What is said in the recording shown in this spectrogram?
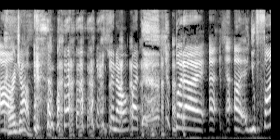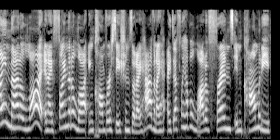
Or a Um, job. you know but but uh, uh, uh, you find that a lot and i find that a lot in conversations that i have and I, I definitely have a lot of friends in comedy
